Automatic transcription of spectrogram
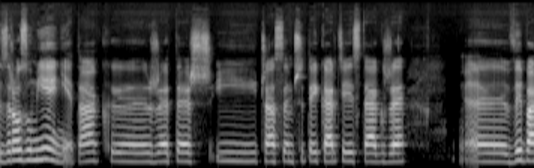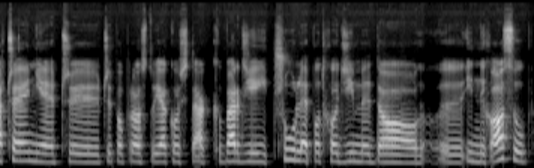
zrozumienie, tak, e, że też i czasem przy tej karcie jest tak, że wybaczenie, czy, czy po prostu jakoś tak bardziej czule podchodzimy do e, innych osób,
